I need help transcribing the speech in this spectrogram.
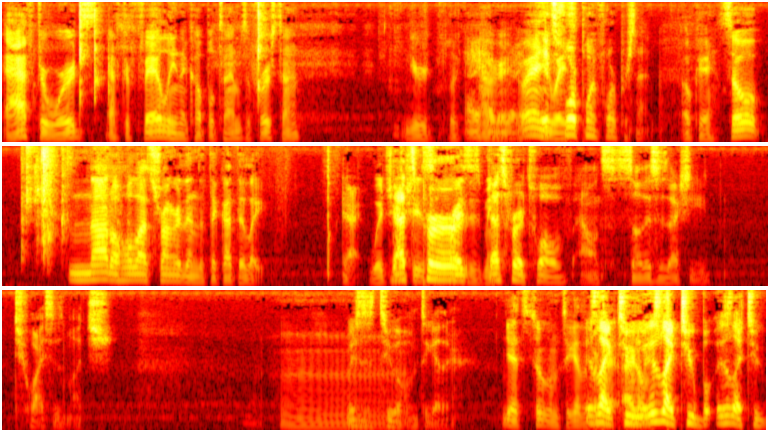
afterwards after failing a couple times the first time. You're looking. I have alright. it right. Well, it's four point four percent. Okay, so not a whole lot stronger than the Tecate Light. All right. Which that's actually per surprises me. that's for a twelve ounce. So this is actually twice as much. Hmm. Which is two of them together. Yeah, it's two of them together. It's like I- I two. It's like two. It's like two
